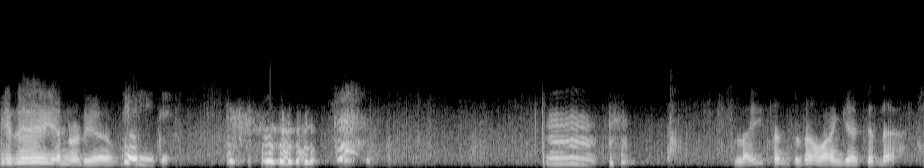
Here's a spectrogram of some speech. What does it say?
இது என்னுடைய. லைசன்ஸ் தான் வாங்கியாச்சுல்ல Hello.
